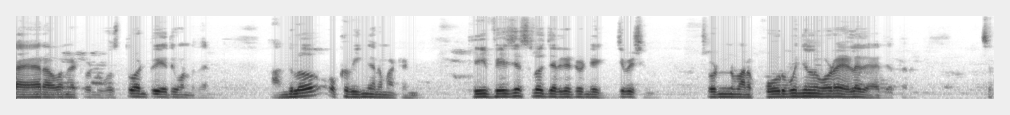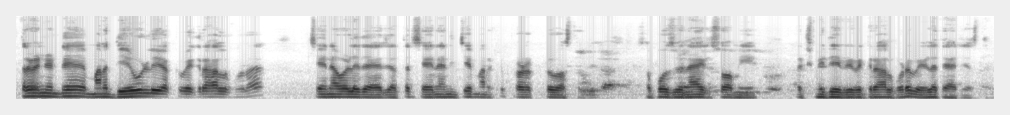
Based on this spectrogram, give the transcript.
తయారవనటువంటి వస్తువు అంటూ ఏది ఉండదండి. అందులో ఒక వింగ్ అనమాట అండి. త్రీ ఫేజెస్లో జరిగేటువంటి ఎగ్జిబిషన్. చూడండి మన కోడి పుంజులను కూడా వెళ్ళే తయారు చేస్తారు. చిత్రం ఏంటంటే మన దేవుళ్ళ యొక్క విగ్రహాలు కూడా చైనా వాళ్ళే తయారు చేస్తారు. చైనా నుంచే మనకి ప్రొడక్ట్ వస్తుంది. సపోజ్ వినాయక స్వామి లక్ష్మీదేవి విగ్రహాలు కూడా వీళ్ళే తయారు చేస్తారు.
